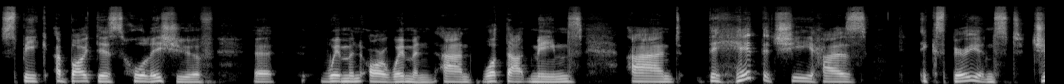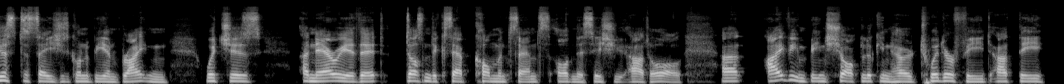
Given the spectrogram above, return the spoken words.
speak about this whole issue of uh, women or women and what that means. And the hit that she has experienced just to say she's going to be in Brighton, which is an area that doesn't accept common sense on this issue at all. Uh, I've even been shocked looking her Twitter feed at the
